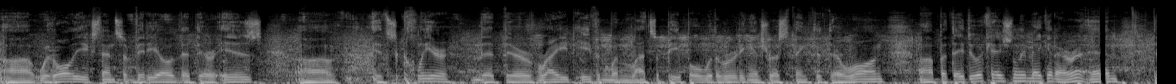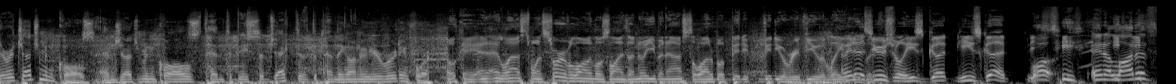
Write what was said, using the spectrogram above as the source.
Uh, with all the extensive video that there is, uh, it's clear that they're right, even when lots of people with a rooting interest think that they're wrong. Uh, but they do occasionally make an error, and there are judgment calls, and judgment calls tend to be subjective depending on who you're rooting for. Okay, and, and last one, sort of along those lines. I know you've been asked a lot about video, video review lately. I mean, as usual, he's good. He's good. Well, He's- and a lot of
